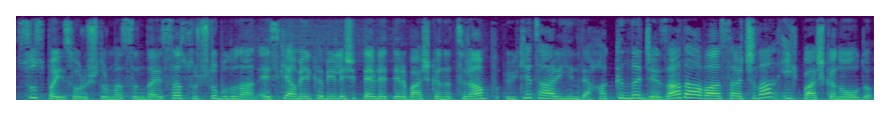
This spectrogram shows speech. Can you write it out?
Sus payı soruşturmasında ise suçlu bulunan eski Amerika Birleşik Devletleri Başkanı Trump, ülke tarihinde hakkında ceza davası açılan ilk başkan oldu.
